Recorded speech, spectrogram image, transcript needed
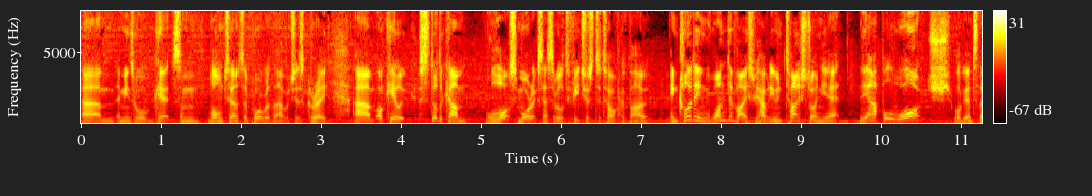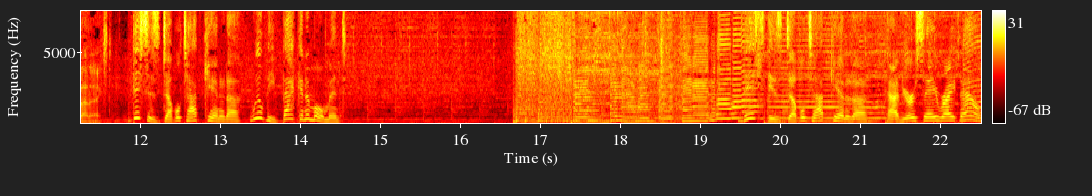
Um, it means we'll get some long-term support with that, which is great. Um, okay, look, still to come. Lots more accessibility features to talk about, including one device we haven't even touched on yet: the Apple Watch. We'll get into that next. This is Double Tap Canada. We'll be back in a moment. This is Double Tap Canada. Have your say right now.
